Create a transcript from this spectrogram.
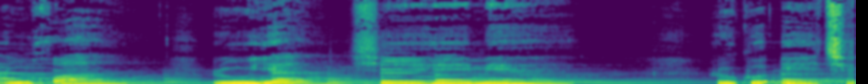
如幻，如烟熄灭。如果一切。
